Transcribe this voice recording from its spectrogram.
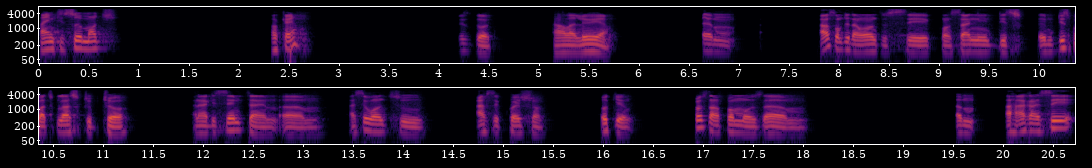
Thank you so much. Okay. Praise God. Hallelujah. Um, I have something I want to say concerning this um, this particular scripture, and at the same time, um, I still want to ask a question. Okay, first and foremost, um, um, I I can say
